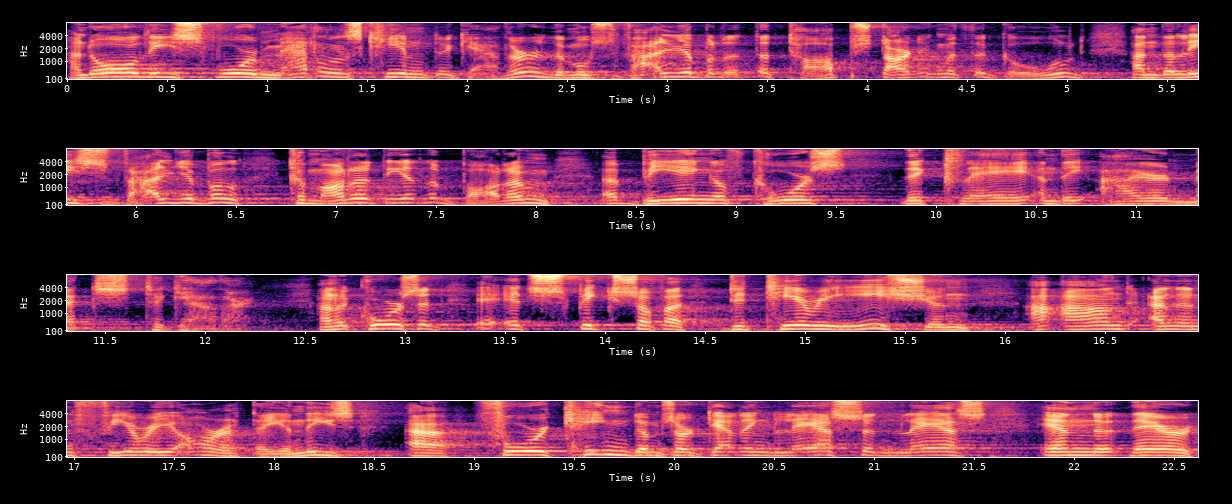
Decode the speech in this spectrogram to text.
And all these four metals came together, the most valuable at the top, starting with the gold, and the least valuable commodity at the bottom, uh, being, of course, the clay and the iron mixed together. And of course, it, it speaks of a deterioration and an inferiority. And these uh, four kingdoms are getting less and less in their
